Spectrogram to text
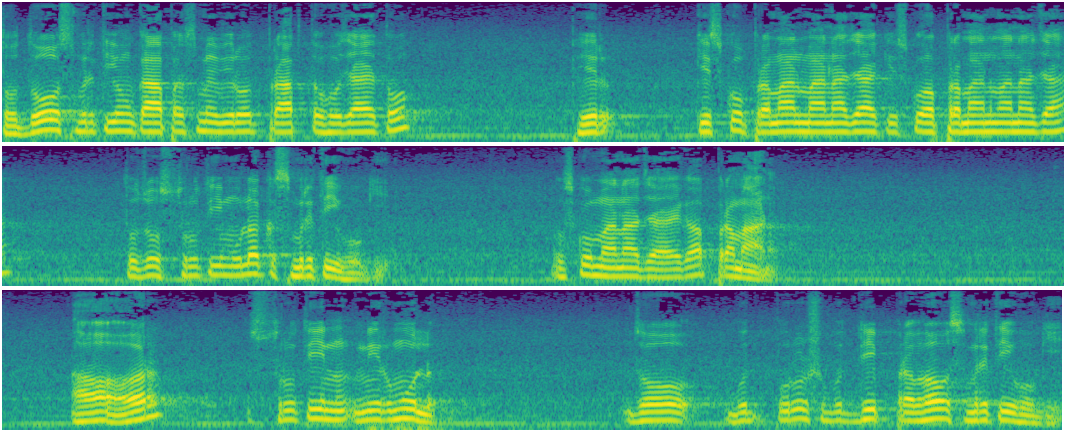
तो दो स्मृतियों का आपस में विरोध प्राप्त हो जाए तो फिर किसको प्रमाण माना जाए किसको अप्रमाण माना जाए तो जो श्रुति मूलक स्मृति होगी, उसको माना जाएगा प्रमाण। और श्रुति निर्मूल, जो पुरुष बुद्धि प्रभव स्मृति होगी,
